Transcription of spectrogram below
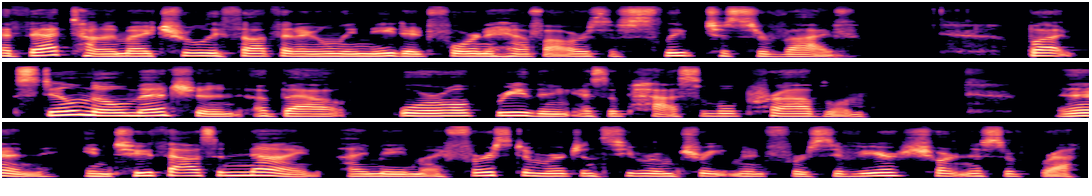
At that time, I truly thought that I only needed four and a half hours of sleep to survive. But still, no mention about oral breathing as a possible problem. Then, in 2009, I made my first emergency room treatment for severe shortness of breath.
